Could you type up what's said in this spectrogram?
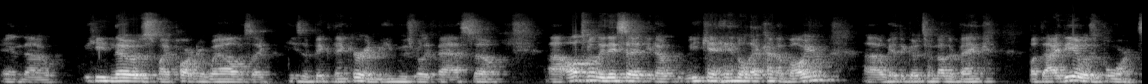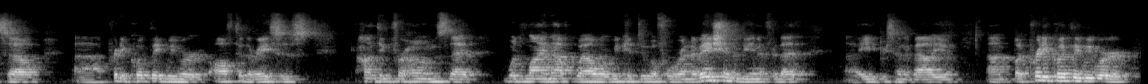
and uh, he knows my partner well. It's like he's a big thinker and he moves really fast. So uh, ultimately, they said, you know, we can't handle that kind of volume. Uh, we had to go to another bank, but the idea was born. So uh, pretty quickly, we were off to the races, hunting for homes that would line up well where we could do a full renovation and be in it for that 80% uh, of value. Um, but pretty quickly, we were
